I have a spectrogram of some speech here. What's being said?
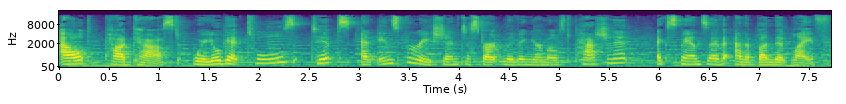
Out Podcast, where you'll get tools, tips, and inspiration to start living your most passionate, expansive, and abundant life.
